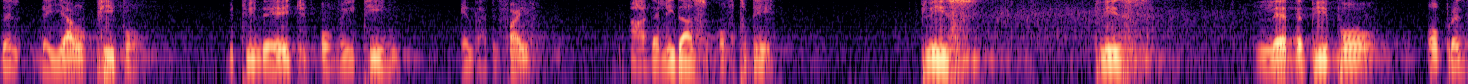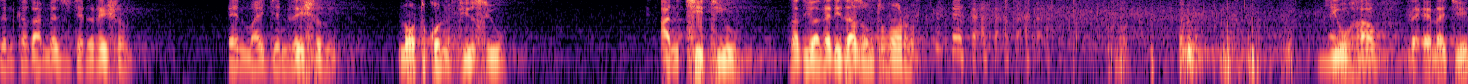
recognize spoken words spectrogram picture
The, the young people between the age of 18 and 35 are the leaders of today. Please, please, let the people of President Kagame's generation and my generation not confuse you and cheat you that you are the leaders of tomorrow. you have the energy,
